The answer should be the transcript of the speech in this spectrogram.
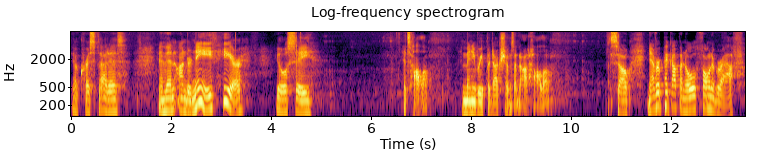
See how crisp that is? And then underneath here, you'll see it's hollow. And many reproductions are not hollow. So never pick up an old phonograph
